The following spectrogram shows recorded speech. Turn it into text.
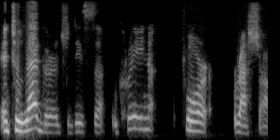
and to leverage this Ukraine for Russia.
